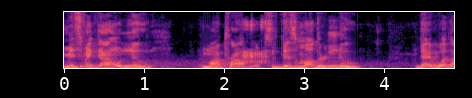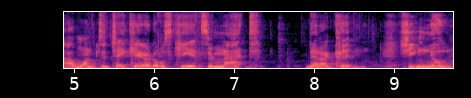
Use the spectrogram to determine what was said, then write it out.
Miss McDonald knew my problems. This mother knew that whether I wanted to take care of those kids or not, that I couldn't. She knew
